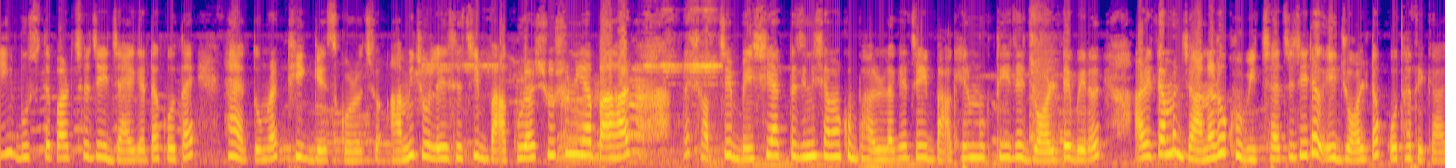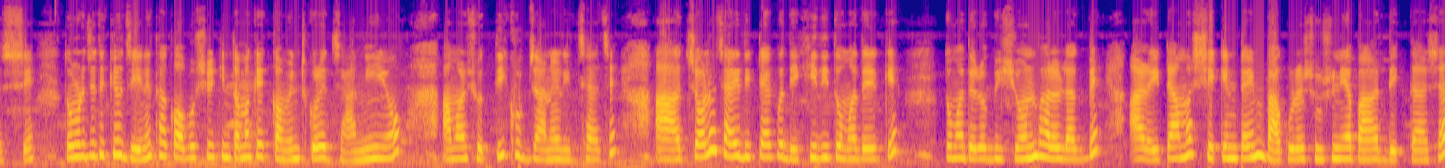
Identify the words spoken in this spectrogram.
অনেকেই বুঝতে পারছ যে এই জায়গাটা কোথায়? হ্যাঁ তোমরা ঠিক গেস করেছ। আমি চলে এসেছি বাঁকুড়ার শুশুনিয়া পাহাড়। সবচেয়ে বেশি একটা জিনিস আমার খুব ভালো লাগে যে এই বাঘের মুখ থেকে যে জলটা বেরোয়। আর এটা আমার জানারও খুব ইচ্ছা আছে যে এটা, এই জলটা কোথা থেকে আসছে। তোমরা যদি কেউ জেনে থাকো, অবশ্যই কিন্তু আমাকে কমেন্ট করে জানিও। আমার সত্যিই খুব জানার ইচ্ছা আছে। আর চলো চারিদিকটা একবার দেখিয়ে দিই তোমাদেরকে। তোমাদেরও ভীষণ ভালো লাগবে। আর এটা আমার সেকেন্ড টাইম বাঁকুড়ার শুশুনিয়া পাহাড় দেখতে আসা।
